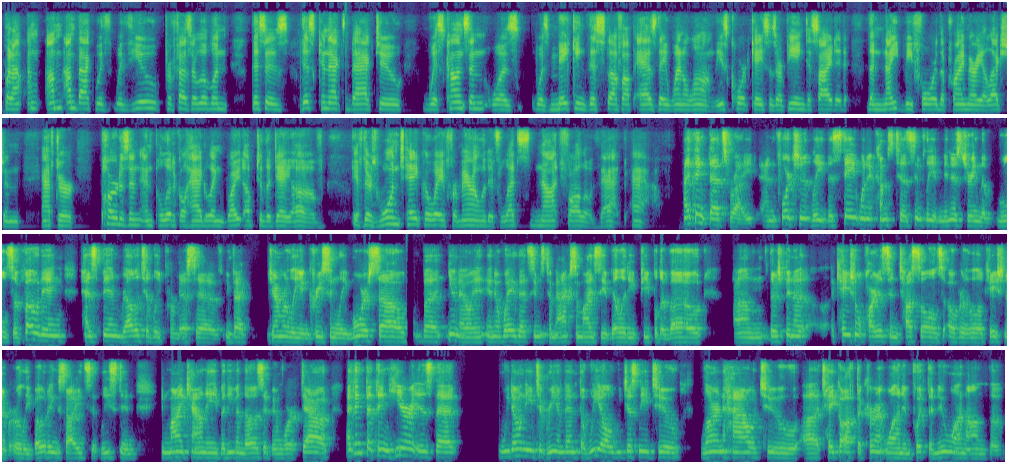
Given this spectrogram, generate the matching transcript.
But I'm I'm I'm back with with you, Professor Lublin. This is this connects back to Wisconsin was was making this stuff up as they went along. These court cases are being decided the night before the primary election after partisan and political haggling right up to the day of if there's one takeaway for Maryland, it's let's not follow that path. I think that's right. And fortunately, the state, when it comes to simply administering the rules of voting, has been relatively permissive. In fact, generally increasingly more so, but you know, in, in a way that seems to maximize the ability of people to vote. Um, there's been a, occasional partisan tussles over the location of early voting sites, at least in, in my county, but even those have been worked out. I think the thing here is that we don't need to reinvent the wheel. We just need to learn how to uh, take off the current one and put the new one on the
